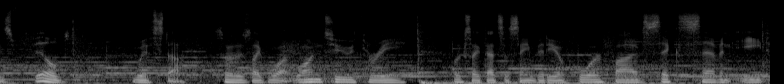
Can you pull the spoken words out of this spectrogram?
is filled with stuff. So there's like what? One, two, three. Looks like that's the same video. Four, five, six, seven, eight.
